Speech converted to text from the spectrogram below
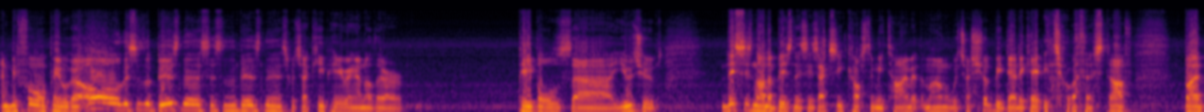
and before people go, oh, this is the business, this is the business, which I keep hearing on other people's uh, YouTubes this is not a business. It's actually costing me time at the moment, which I should be dedicating to other stuff. But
